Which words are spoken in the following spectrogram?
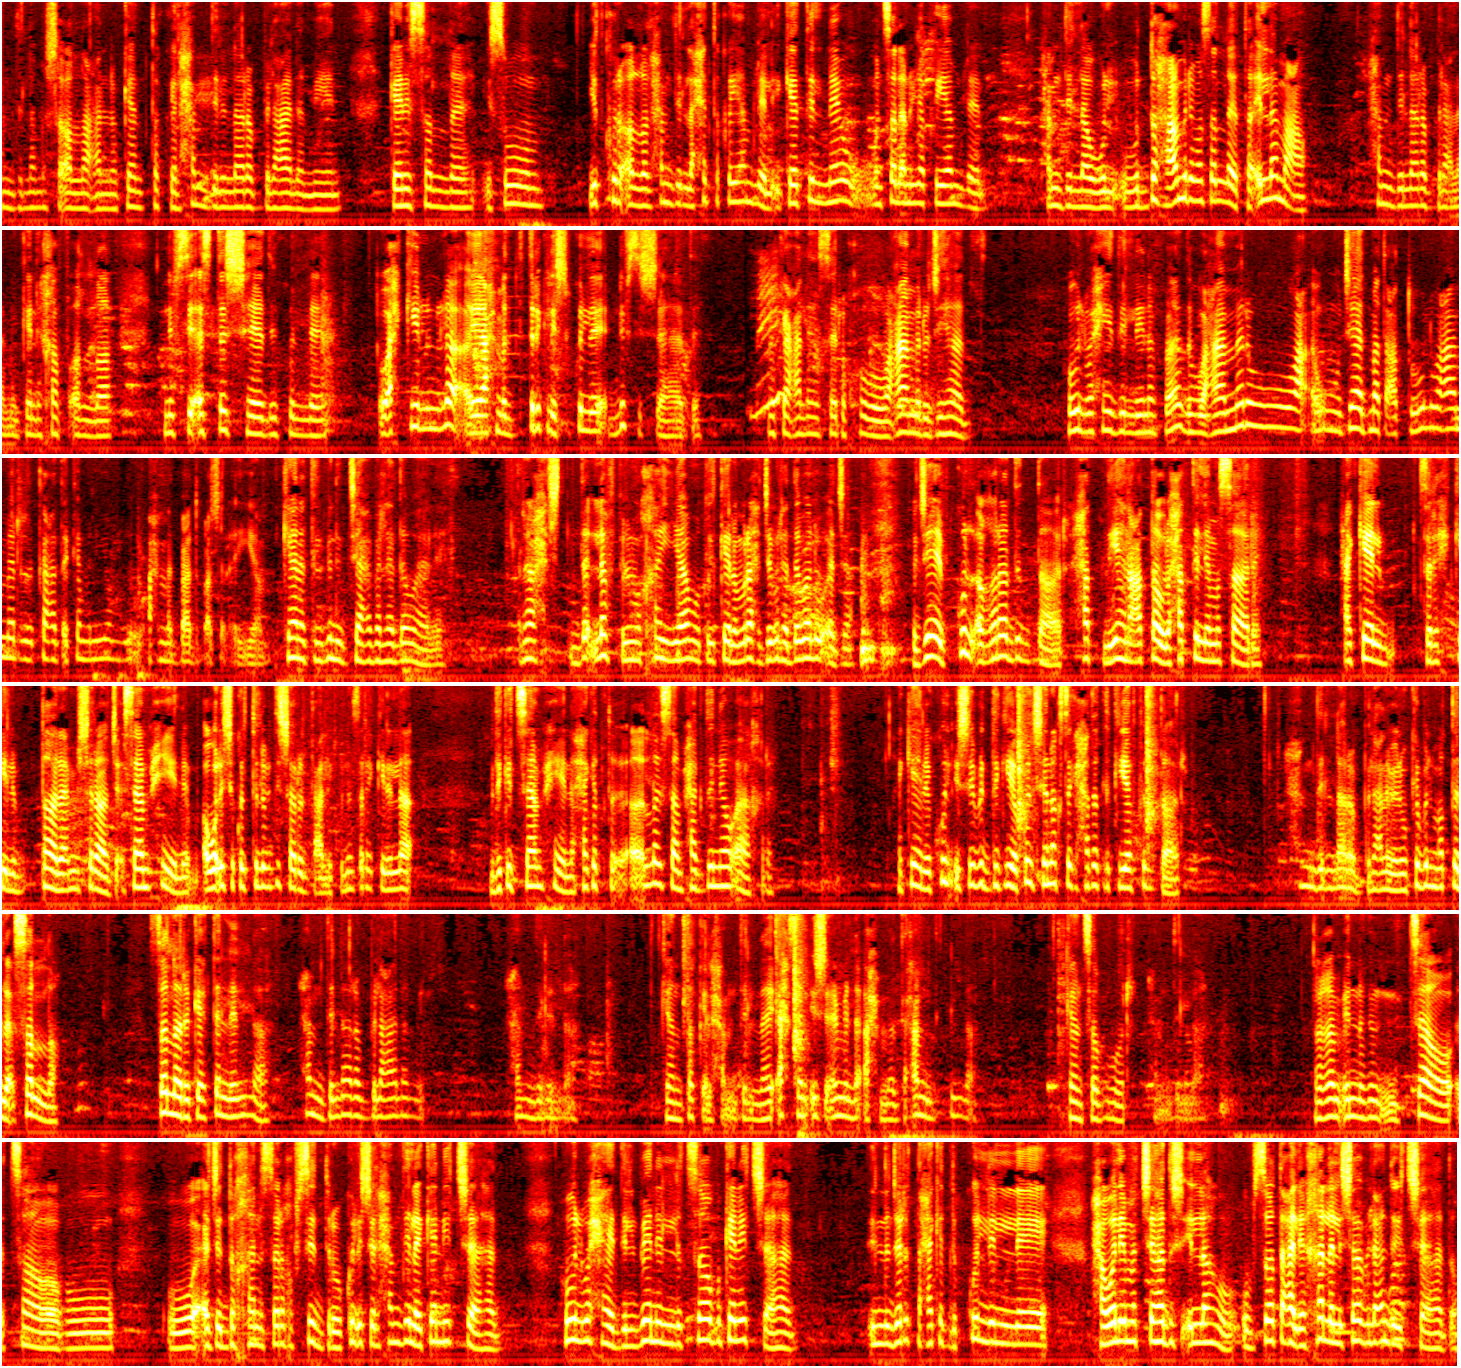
الحمد لله ما شاء الله عنه. كان تقي الحمد لله رب العالمين. كان يصلي يصوم يذكر الله الحمد لله. حتى قيام ليل يقاتلنا ونصلي أنا وياه قيام ليل. الحمد لله. وال- والضحى عمري ما صليتها إلا معه. الحمد لله رب العالمين. كان يخاف الله. نفسي أستشهد كله وأحكي له إنه لا يا أحمد اترك لي كل بنفس الشهادة. بكى عليه صرخ هو وعامر وجهاد. هو الوحيد اللي نفذ هو عامر وجهاد مات على طول وعامر قعد كم يوم وأحمد بعده بعشر أيام. كانت البنت جايبة لها دوالة راح لف بالمخيم وتلكلم راح جاب لها دوالة وأجا. وجايب كل أغراض الدار حط لي اياها على الطاولة حط لي مصاري. حكى لي صار يحكي لي طالع مش راجع سامحيني. أول شيء قلت له بديش أرد عليك بعدين صار يحكي لي لا. بدك تسامحيني حكيت الله يسامحك دنيا وآخرة. حكى لي كل إشي بدك اياه كل شي ناقصك حاطط لك إياه في الدار. الحمد لله رب العالمين. وقبل ما طلع صلى. صلى ركعتين لله. الحمد لله رب العالمين. الحمد لله. كان تقي الحمد لله. هي أحسن إشي عمله أحمد. الحمد لله. كان صبور. الحمد لله. رغم إنه تصاوب و... واجى الدخان الصاروخ في صدره. وكل إشي الحمد لله كان يتشاهد. هو الوحيد اللي بين اللي تصاوبوا كان يتشاهد. اللي جارتنا حكت لك كل اللي حواليه ما تشاهدوش إلا هو وبصوت عالي خلى الشباب اللي عنده يتشاهدوا.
